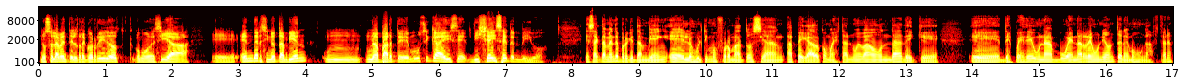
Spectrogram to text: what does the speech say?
no solamente el recorrido, como decía eh, Ender, sino también una parte de música y dice DJ set en vivo. Exactamente, porque también eh, los últimos formatos se han apegado como a esta nueva onda de que eh, después de una buena reunión tenemos un after.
